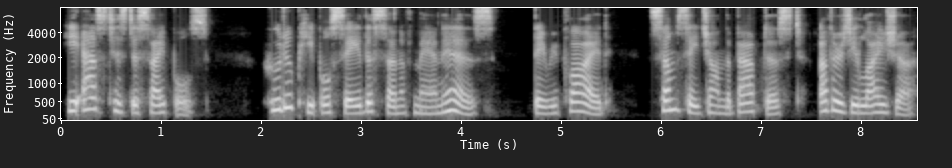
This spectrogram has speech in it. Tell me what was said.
he asked his disciples, Who do people say the Son of Man is? They replied, Some say John the Baptist, others Elijah,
